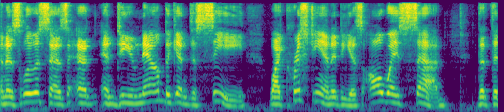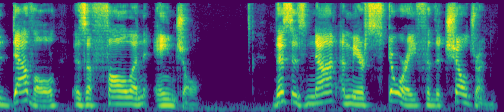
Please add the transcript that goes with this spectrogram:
And as Lewis says, and, and do you now begin to see why Christianity has always said that the devil is a fallen angel? This is not a mere story for the children.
